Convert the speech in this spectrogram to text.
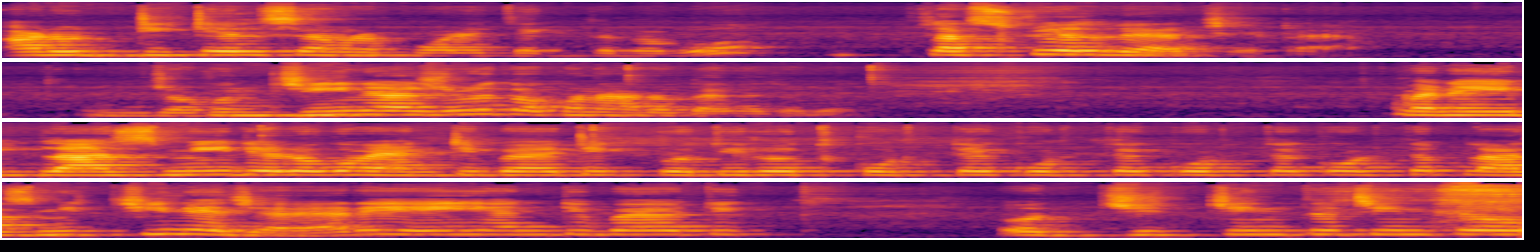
আরও ডিটেলসে আমরা পরে দেখতে পাবো। ক্লাস টুয়েলভে আছে এটা। যখন জিন আসবে তখন আরও দেখা যাবে। মানে এই প্লাজমিড এরকম অ্যান্টিবায়োটিক প্রতিরোধ করতে করতে করতে করতে প্লাজমিড চিনে যায়। আরে এই অ্যান্টিবায়োটিক চিনতে চিনতেও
